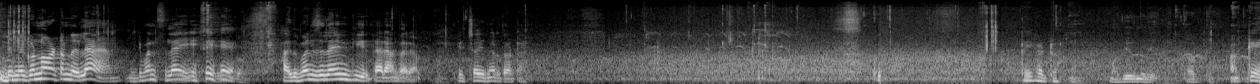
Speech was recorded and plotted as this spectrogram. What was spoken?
ഇതിനൊക്കെ നോട്ടുണ്ട് അല്ലേ? എനിക്ക് മനസ്സിലായി. അത് മനസ്സിലായി എനിക്ക്. തരാം തരാം. പിച്ചായി നിർത്തോട്ടെ. കേട്ടോ. മതി മതി. ഓക്കെ.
